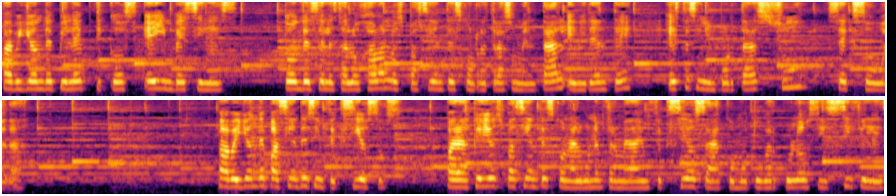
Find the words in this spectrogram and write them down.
Pabellón de epilépticos e imbéciles, donde se les alojaban los pacientes con retraso mental evidente, este sin importar su sexo o edad pabellón de pacientes infecciosos, para aquellos pacientes con alguna enfermedad infecciosa como tuberculosis, sífilis,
